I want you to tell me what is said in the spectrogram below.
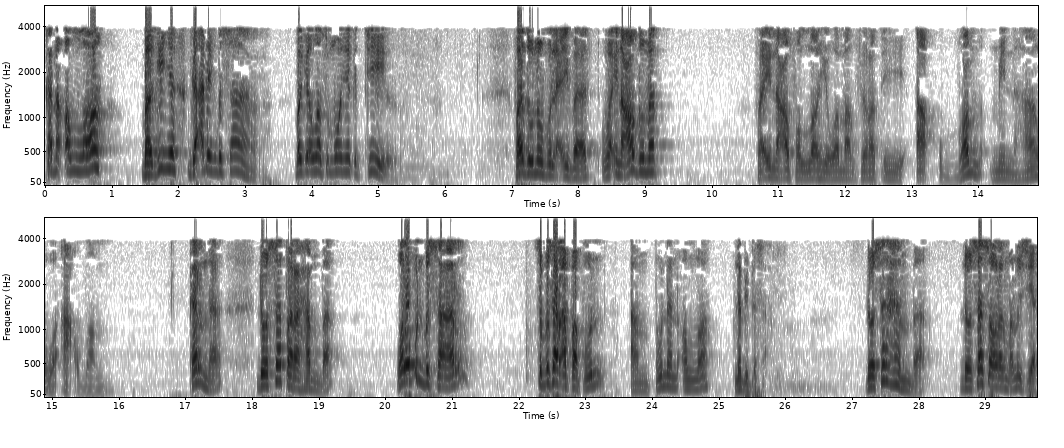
Karena Allah baginya gak ada yang besar. Bagi Allah semuanya kecil. Fadunubul ibad wa in azumat afallahi wa maghfiratihi a'zam minha wa a'zam. Karena dosa para hamba walaupun besar sebesar apa pun ampunan Allah lebih besar. Dosa hamba, dosa seorang manusia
